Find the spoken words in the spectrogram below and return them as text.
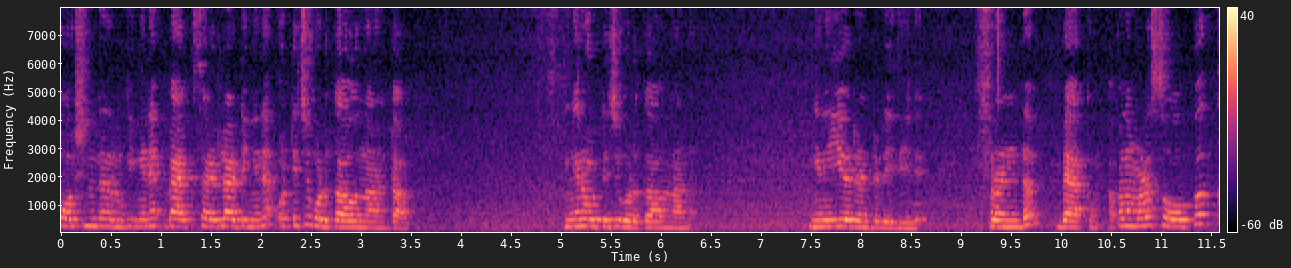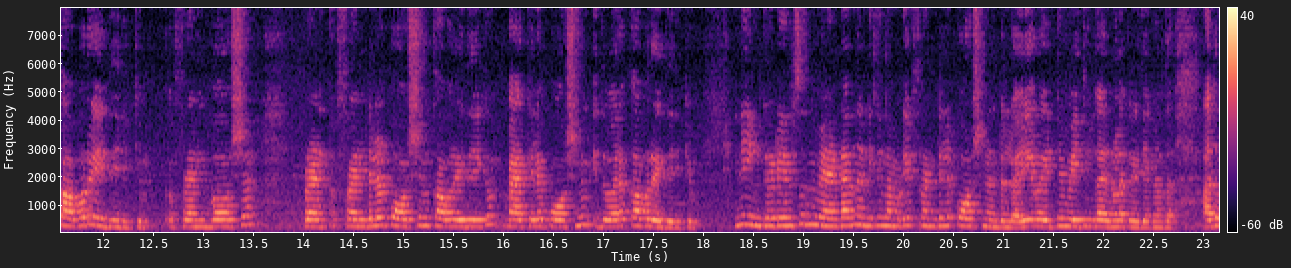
പോർഷൻ ഉണ്ട് നമുക്ക് ഇങ്ങനെ ബാക്ക് സൈഡിലായിട്ട് ഇങ്ങനെ ഒട്ടിച്ചു കൊടുക്കാവുന്നതാണ് കേട്ടോ ഇങ്ങനെ ഒട്ടിച്ചു കൊടുക്കാവുന്നതാണ്. ഇങ്ങനെ ഈ ഒരു രണ്ട് രീതിയിൽ ഫ്രണ്ടും ബാക്കും. അപ്പോൾ നമ്മുടെ സോപ്പ് കവർ ചെയ്തിരിക്കും. ഫ്രണ്ട് പോർഷൻ ഫ്രണ്ടിലെ പോർഷൻ കവർ ചെയ്തിരിക്കും ബാക്കിലെ പോർഷനും ഇതുപോലെ കവർ ചെയ്തിരിക്കും. ഇനി ഇൻഗ്രീഡിയൻസ് ഒന്നും വേണ്ടാന്നുണ്ടെങ്കിൽ നമ്മുടെ ഈ ഫ്രണ്ടിലെ പോർഷൻ ഉണ്ടല്ലോ ഈ റേറ്റും വെയിറ്റും കാര്യങ്ങളൊക്കെ എഴുതിയേക്കുന്നത്. അത്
